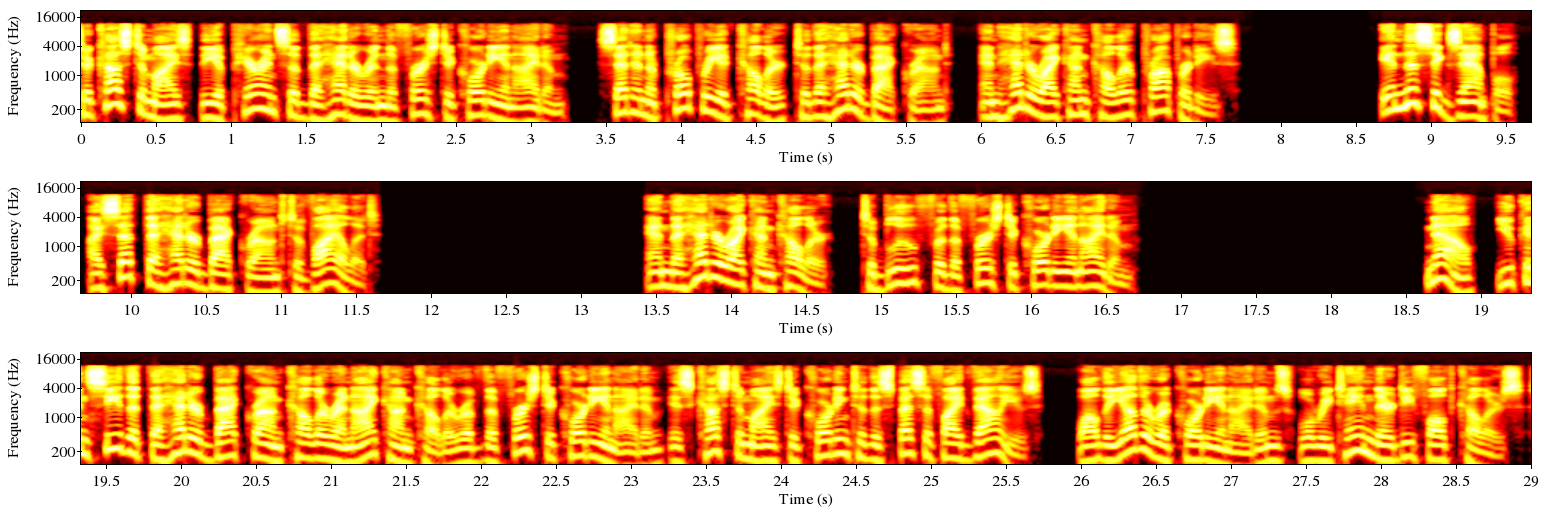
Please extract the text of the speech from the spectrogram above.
To customize the appearance of the header in the first accordion item, set an appropriate color to the header background and header icon color properties. In this example, I set the header background to violet and the header icon color to blue for the first accordion item. Now, you can see that the header background color and icon color of the first accordion item is customized according to the specified values, while the other accordion items will retain their default colors.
